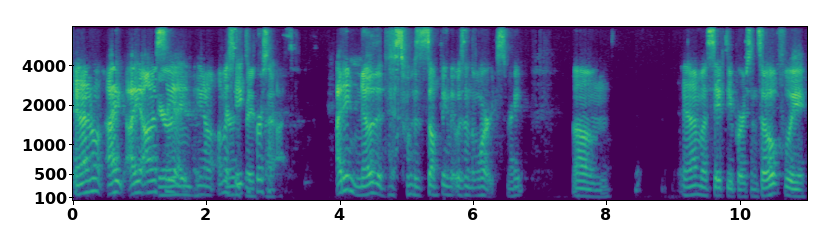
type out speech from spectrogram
and I don't, I, I honestly, Aaron, I, you know, I'm a safety person. I, didn't know that this was something that was in the works, right? Um, and I'm a safety person, so hopefully.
